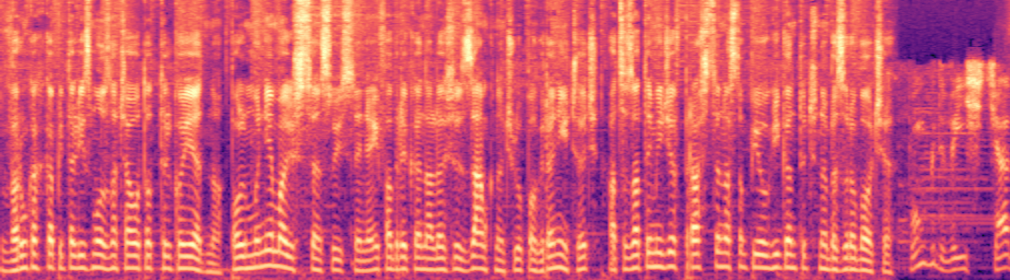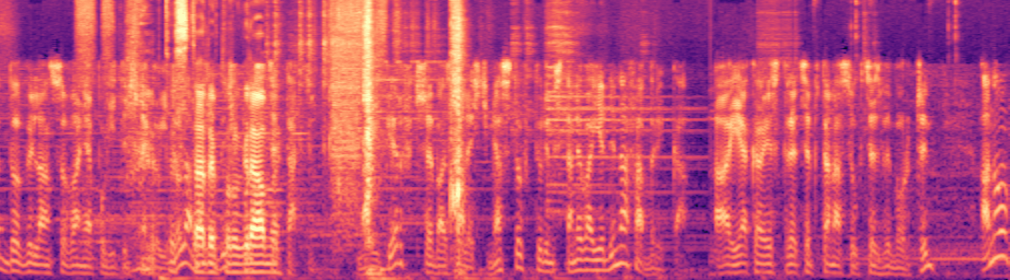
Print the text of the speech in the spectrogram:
W warunkach kapitalizmu oznaczało to tylko jedno. Polmo nie ma już sensu istnienia i fabrykę należy zamknąć lub ograniczyć, a co za tym idzie w Praszce nastąpiło gigantyczne bezrobocie. Punkt wyjścia do wylansowania politycznego Te idola stare programy. Taki. Najpierw trzeba znaleźć miasto, w którym stanęła jedyna fabryka. A jaka jest recepta na sukces wyborczy? Ano,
